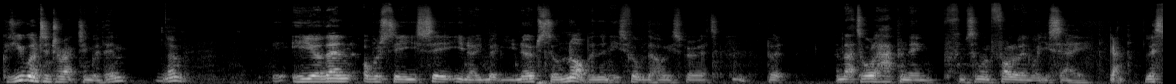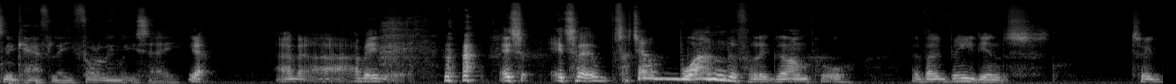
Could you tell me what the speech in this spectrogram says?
Because you weren't interacting with him. no, He'll then obviously see, you know, maybe you notice or not, but then he's filled with the Holy Spirit. But and that's all happening from someone following what you say, Yeah. listening carefully, following what you say. Yeah. And uh, I mean, it's it's a, such a wonderful example of obedience to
